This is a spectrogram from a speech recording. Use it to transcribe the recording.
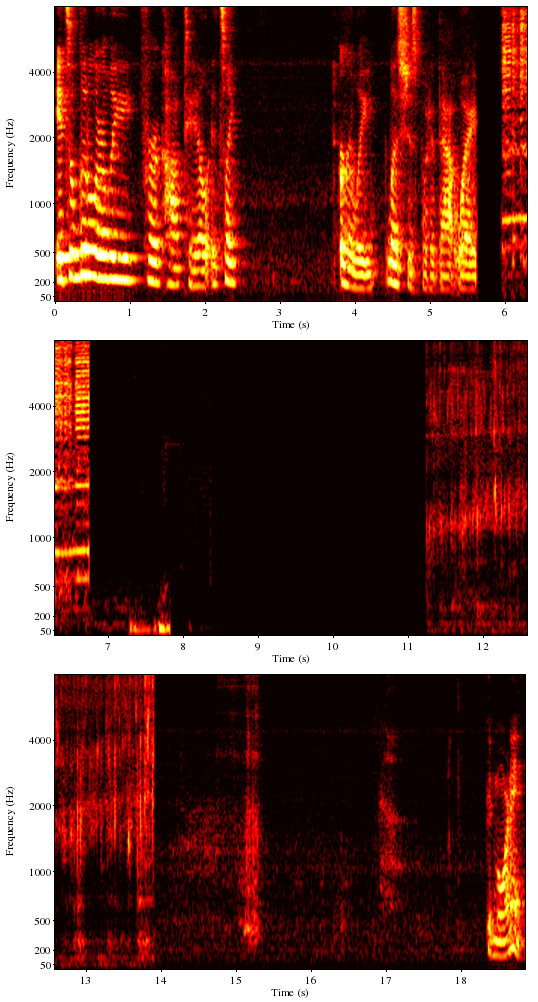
It's a little early for a cocktail. It's like early. Let's just put it that way. Good morning.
